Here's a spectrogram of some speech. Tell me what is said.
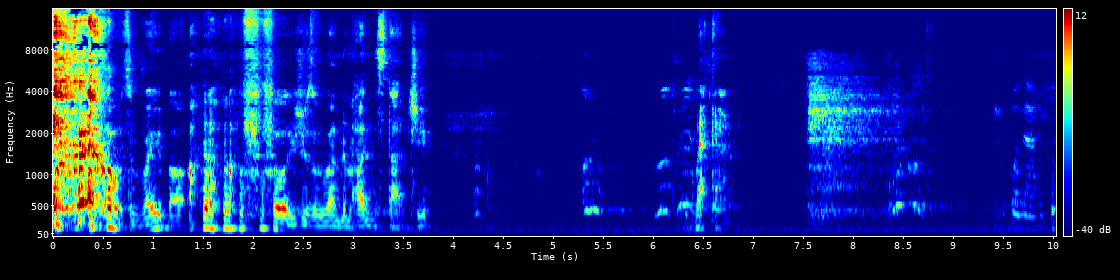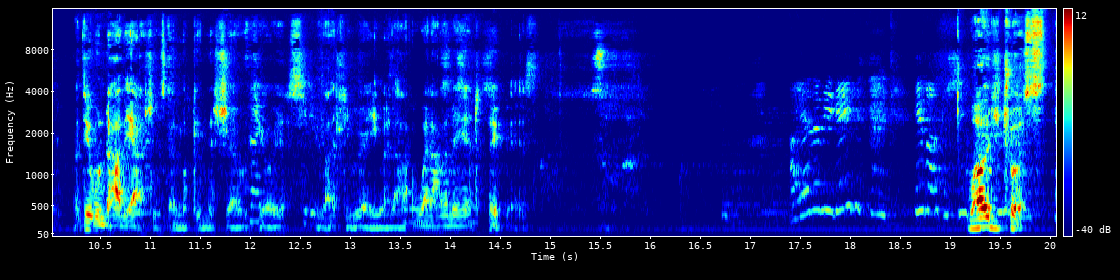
oh, it's a robot. I thought it was just a random hand statue. Mecha. I do wonder how the action's going to look in this show. I'm curious. It's actually really well, well animated. I hope it is. Why would you trust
